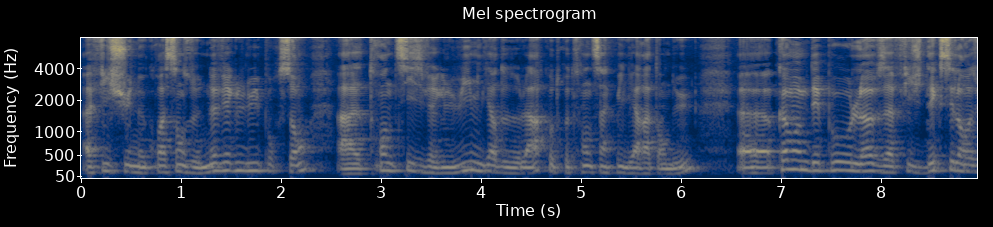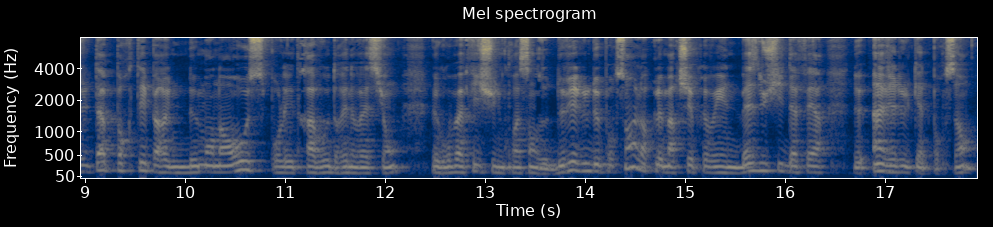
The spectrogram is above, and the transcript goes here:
affiche une croissance de 9,8% à 36,8 milliards de dollars contre 35 milliards attendus. Euh, comme Home Depot, Loves affiche d'excellents résultats portés par une demande en hausse pour les travaux de rénovation. Le groupe affiche une croissance de 2,2% alors que le marché prévoyait une baisse du chiffre d'affaires de 1,4%.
